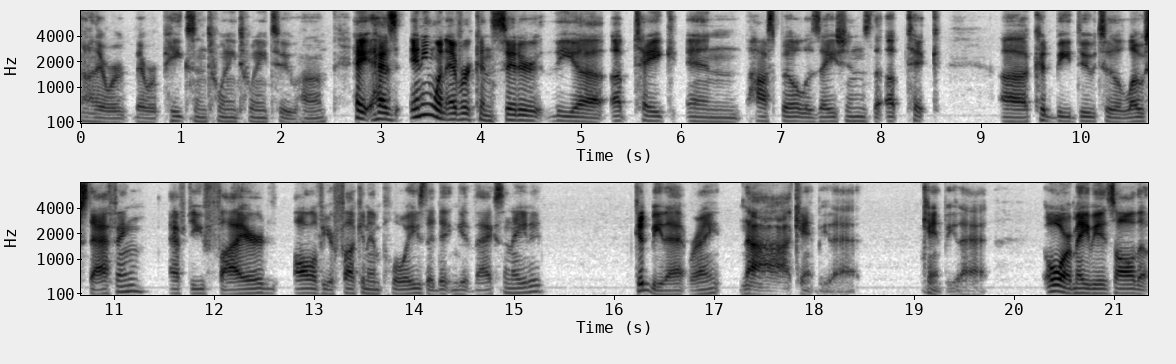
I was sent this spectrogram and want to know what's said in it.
Oh, there were there were peaks in 2022, huh? Hey, has anyone ever considered the uh, uptake in hospitalizations? The uptick uh, could be due to low staffing after you fired all of your fucking employees that didn't get vaccinated. Could be that, right? Nah, can't be that. Can't be that. Or maybe it's all the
